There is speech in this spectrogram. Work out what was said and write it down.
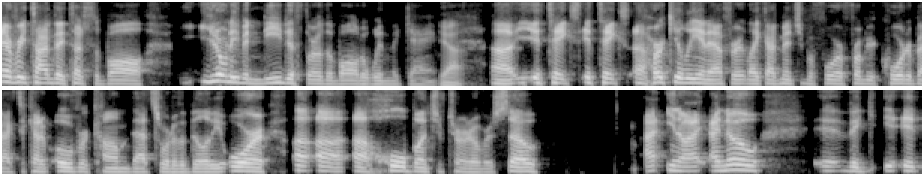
every time they touch the ball you don't even need to throw the ball to win the game. Yeah. Uh, it takes it takes a herculean effort like i've mentioned before from your quarterback to kind of overcome that sort of ability or a, a, a whole bunch of turnovers. So i you know i, I know the it,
